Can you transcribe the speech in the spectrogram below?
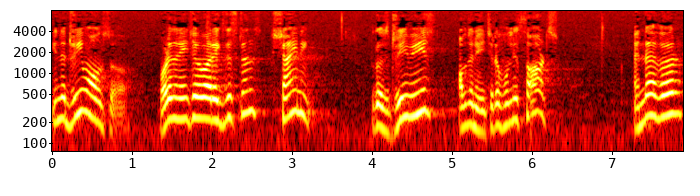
in the dream also, what is the nature of our existence? Shining. Because dream is of the nature of only thoughts. And therefore,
